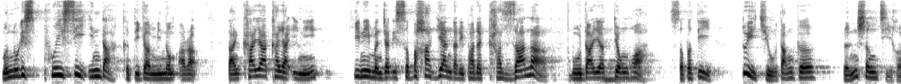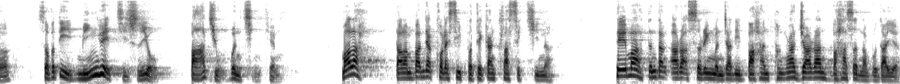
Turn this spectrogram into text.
menulis puisi indah ketika minum arak. Dan karya-karya ini kini menjadi sebahagian daripada kazana budaya Tionghoa seperti Dui Jiu Dang Ge, Ren Sheng Ji He, seperti Ming Yue Ji Shi You, Ba Jiu Wen Qing Tian. Malah dalam banyak koleksi petikan klasik Cina, tema tentang arak sering menjadi bahan pengajaran bahasa dan budaya.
